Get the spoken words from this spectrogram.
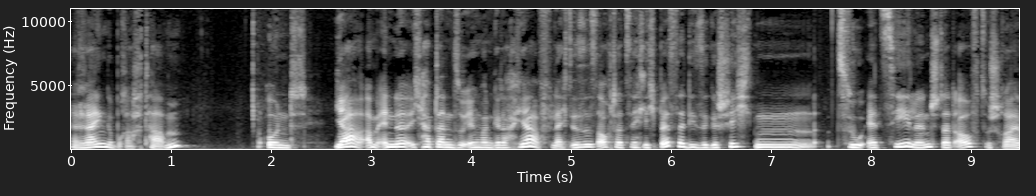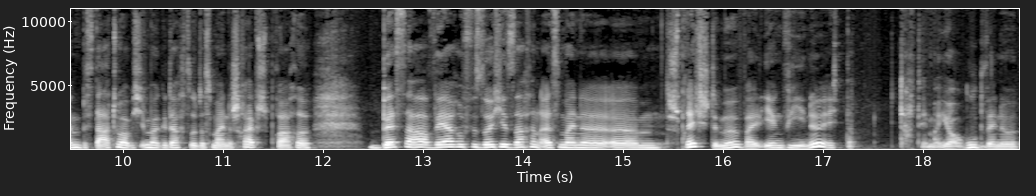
reingebracht haben. Und ja, am Ende, ich habe dann so irgendwann gedacht, ja, vielleicht ist es auch tatsächlich besser, diese Geschichten zu erzählen, statt aufzuschreiben. Bis dato habe ich immer gedacht, so dass meine Schreibsprache besser wäre für solche Sachen als meine ähm, Sprechstimme, weil irgendwie, ne, ich dachte immer, ja gut, wenn du,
